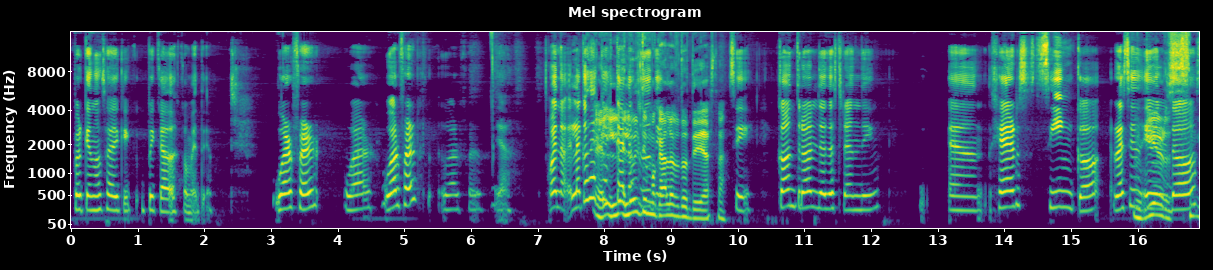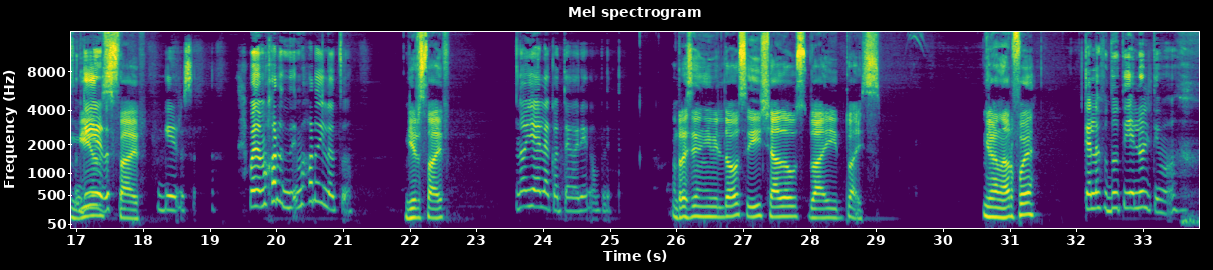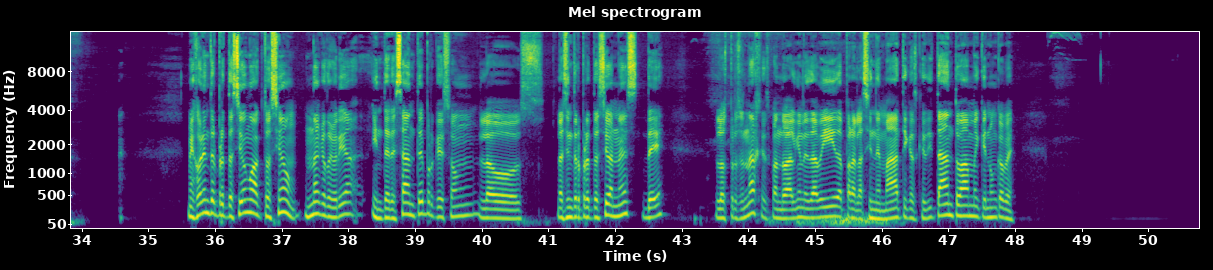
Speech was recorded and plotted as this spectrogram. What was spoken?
Porque no sabe qué pecados comete. Warfare. War, Warfare. Warfare, ya. Bueno, la cosa es que. El, es Call el último Duty. Call of Duty, ya está. Sí. Control, Death Stranding, and Gears 5, Resident Evil 2, Gears Gears. 5. Gears. Bueno, mejor, mejor dilo tú. Gears 5. No ya la categoría completa. Resident Evil 2 y Shadows Die Twice. Y el ganador fue Call of Duty el último. Mejor interpretación o actuación. Una categoría interesante porque son los las interpretaciones de los personajes. Cuando alguien le da vida para las cinemáticas que di tanto ama y que nunca ve.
